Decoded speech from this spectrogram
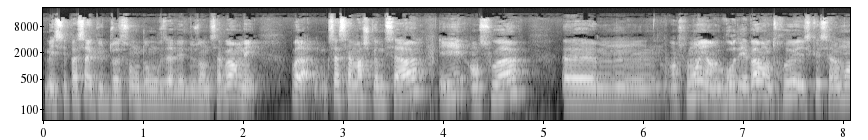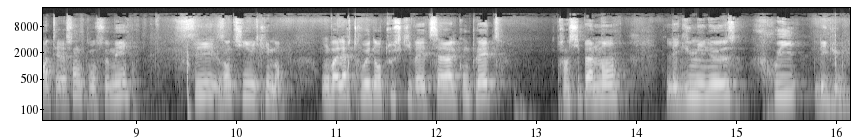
Mais c'est pas ça que de toute façon dont vous avez besoin de savoir. Mais voilà, donc ça, ça marche comme ça. Et en soi, en ce moment, il y a un gros débat entre est-ce que c'est vraiment intéressant de consommer ces antinutriments. on va les retrouver dans tout ce qui va être céréales complètes, principalement légumineuses, fruits, légumes.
